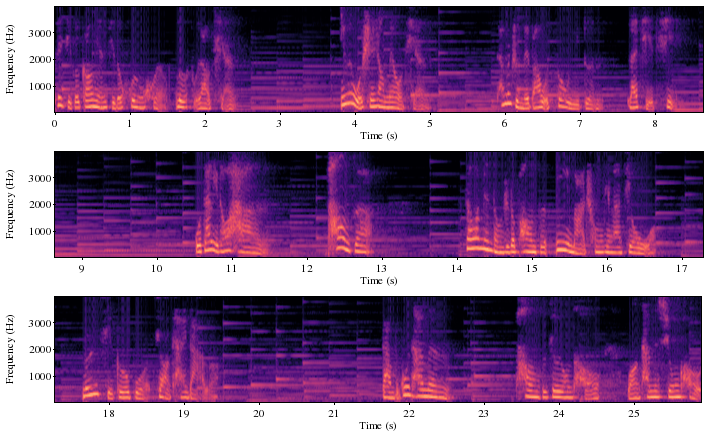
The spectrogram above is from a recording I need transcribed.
被几个高年级的混混勒索要钱，因为我身上没有钱，他们准备把我揍一顿来解气。我在里头喊：“胖子！”在外面等着的胖子立马冲进来救我，抡起胳膊就要开打了，打不过他们，胖子就用头。往他们胸口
